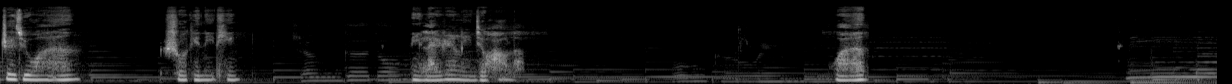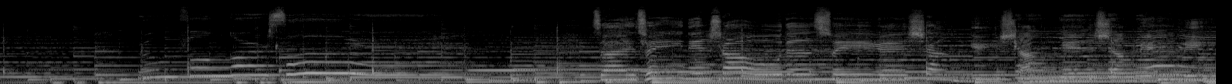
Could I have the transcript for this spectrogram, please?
这句晚安，说给你听。你来认领就好了。晚安。在最年少的岁月相遇，相恋，相别离。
